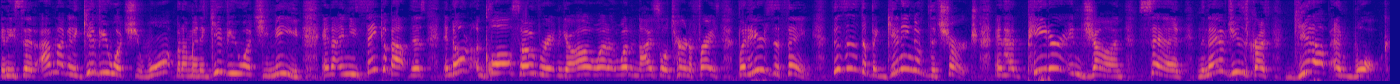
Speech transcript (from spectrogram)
and He said, "I'm not going to give you what you want, but I'm going to give you what you need." And and you think about this, and don't gloss over it and go, "Oh, what a, what a nice little turn of phrase." But here's the thing: this is the beginning of the church, and had Peter and John said, "In the name of Jesus Christ, get up and walk,"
